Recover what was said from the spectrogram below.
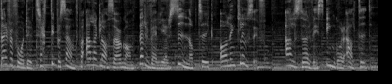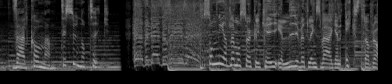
Därför får du 30% på alla glasögon när du väljer Synoptik All Inclusive. All service ingår alltid. Välkommen till Synoptik. Som medlem hos Circle K är livet längs vägen extra bra.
